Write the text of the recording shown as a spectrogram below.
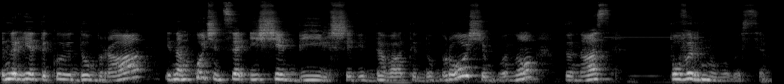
енергетикою добра, і нам хочеться іще більше віддавати добро, щоб воно до нас повернулося.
